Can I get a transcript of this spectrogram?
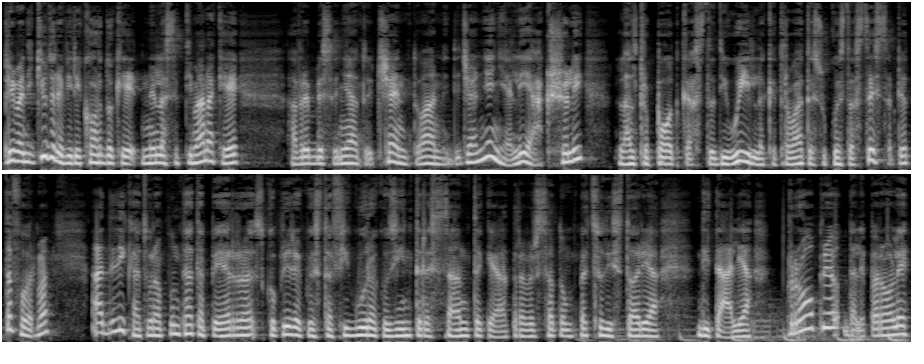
Prima di chiudere vi ricordo che nella settimana che avrebbe segnato i 100 anni di Gianni Agnelli, Actually, l'altro podcast di Will che trovate su questa stessa piattaforma, ha dedicato una puntata per scoprire questa figura così interessante che ha attraversato un pezzo di storia d'Italia, proprio dalle parole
